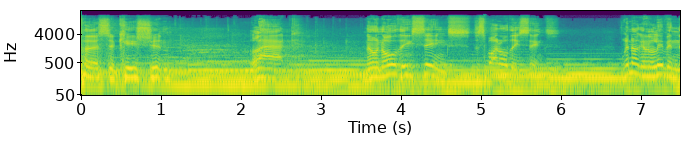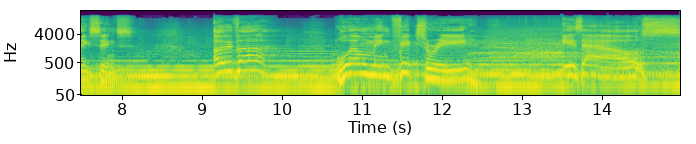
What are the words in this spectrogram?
persecution, lack. No, and all these things, despite all these things, we're not going to live in these things. Overwhelming victory is ours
